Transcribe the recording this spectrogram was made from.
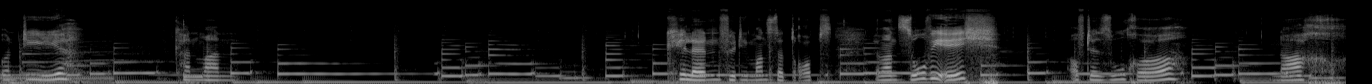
Und die kann man killen für die Monster Drops, wenn man so wie ich auf der Suche nach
